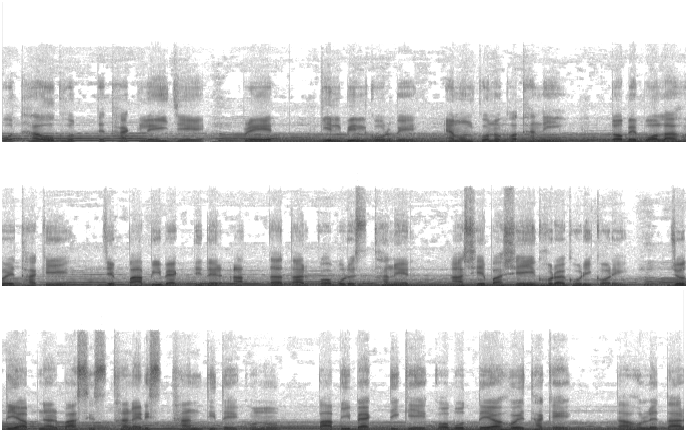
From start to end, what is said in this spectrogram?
কোথাও ঘটতে থাকলেই যে প্রেত কিলবিল করবে, এমন কোনো কথা নেই। তবে বলা হয়ে থাকে যে পাপী ব্যক্তিদের আত্মা তার কবরস্থানের আশেপাশেই ঘোরাঘুরি করে। যদি আপনার বাসস্থানের স্থানটিতে কোনো পাপী ব্যক্তিকে কবর দেয়া হয়ে থাকে, তাহলে তার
